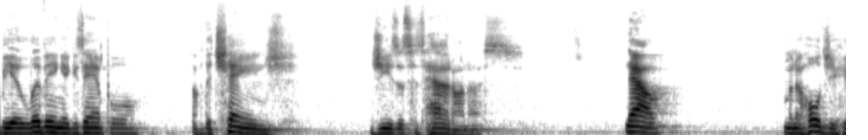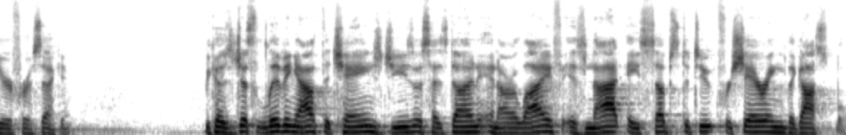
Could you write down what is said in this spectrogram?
be a living example of the change Jesus has had on us. Now, I'm going to hold you here for a second. Because just living out the change Jesus has done in our life is not a substitute for sharing the gospel.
